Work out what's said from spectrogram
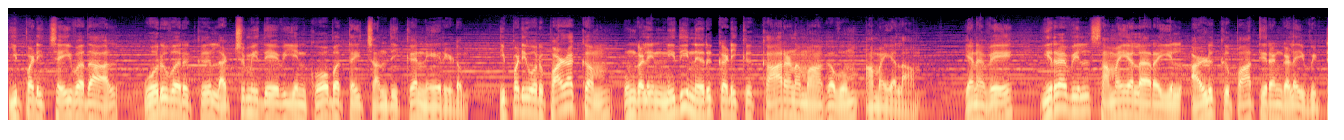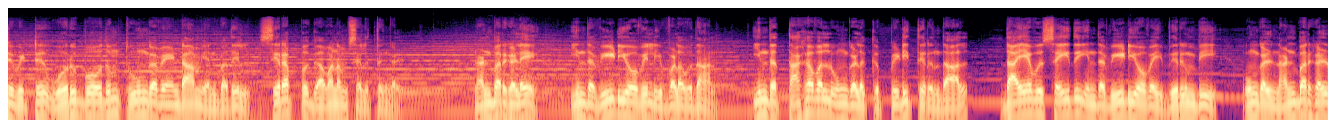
இப்படி செய்வதால் ஒருவருக்கு லட்சுமி தேவியின் கோபத்தை சந்திக்க நேரிடும். இப்படி ஒரு பழக்கம் உங்களின் நிதி நெருக்கடிக்கு காரணமாகவும் அமையலாம். எனவே இரவில் சமையலறையில் அழுக்கு பாத்திரங்களை விட்டுவிட்டு ஒருபோதும் தூங்க வேண்டாம் என்பதில் சிறப்பு கவனம் செலுத்துங்கள். நண்பர்களே இந்த வீடியோவில் இவ்வளவுதான். இந்த தகவல் உங்களுக்கு பிடித்திருந்தால் தயவு செய்து இந்த வீடியோவை விரும்பி உங்கள் நண்பர்கள்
